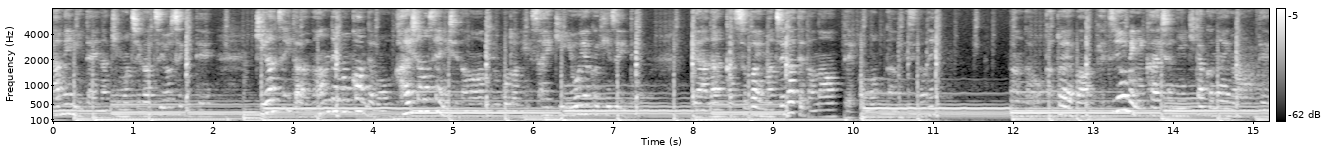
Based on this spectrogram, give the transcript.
恨みみたいな気持ちが強すぎて気がついたら何でもかんでも会社のせいにしてたなっていうことに最近ようやく気づいて。いやなんかすごい間違ってたなって思ったんですよね。なんだろう。例えば月曜日に会社に行きたくないのなんて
